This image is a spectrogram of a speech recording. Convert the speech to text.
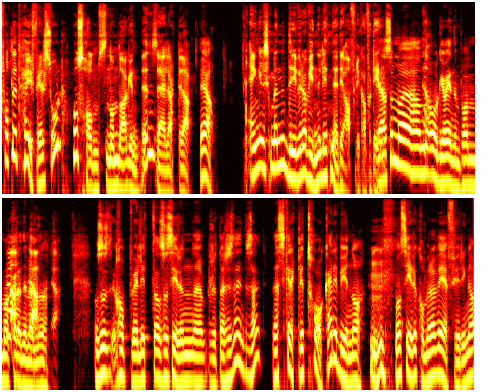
Fått litt høyfjellssol hos Holmsen om dagen. Det syns jeg er litt artig, da. Ja. Engelskmennene driver og vinner litt nede i Afrika for tiden. ja, som han ja. Åge var inne på med makaronimennene. ja, ja. Og så hopper vi litt, og så sier hun eh, på slutten her, synes jeg, interessant, det er skrekkelig tåke her i byen nå. Mm. Man sier det kommer av vedfyringa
